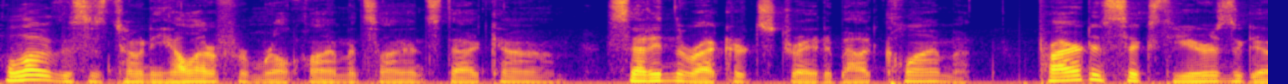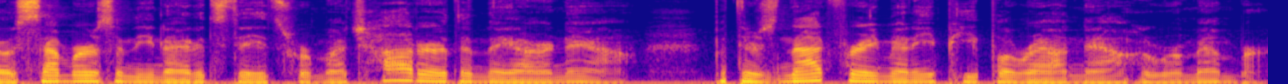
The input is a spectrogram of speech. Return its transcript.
Hello, this is Tony Heller from RealClimateScience.com, setting the record straight about climate. Prior to 60 years ago, summers in the United States were much hotter than they are now, but there's not very many people around now who remember.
